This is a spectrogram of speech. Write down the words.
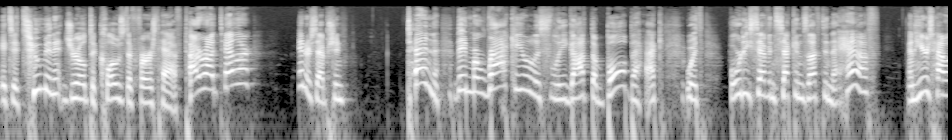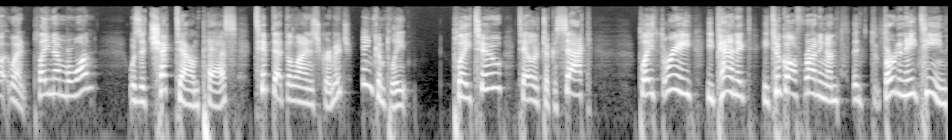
It's a two minute drill to close the first half. Tyrod Taylor, interception. 10. They miraculously got the ball back with 47 seconds left in the half. And here's how it went. Play number one was a check down pass tipped at the line of scrimmage, incomplete. Play two, Taylor took a sack. Play three, he panicked. He took off running on th- third and 18.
